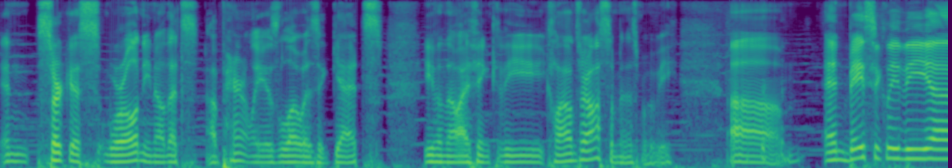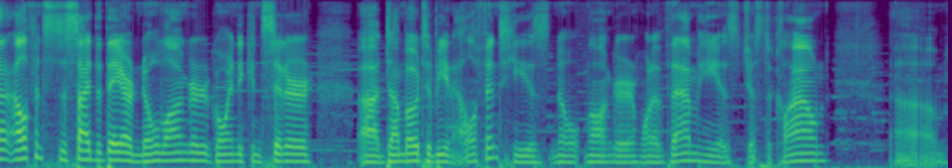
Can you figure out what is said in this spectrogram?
in circus world, you know, that's apparently as low as it gets. Even though I think the clowns are awesome in this movie. Um, and basically, the uh, elephants decide that they are no longer going to consider uh, Dumbo to be an elephant. He is no longer one of them. He is just a clown. Um,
